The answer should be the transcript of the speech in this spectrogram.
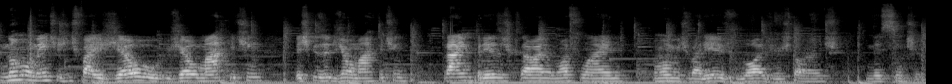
normalmente a gente faz geo, geomarketing, pesquisa de geomarketing para empresas que trabalham no offline, normalmente varejo, lojas, restaurantes, nesse sentido.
